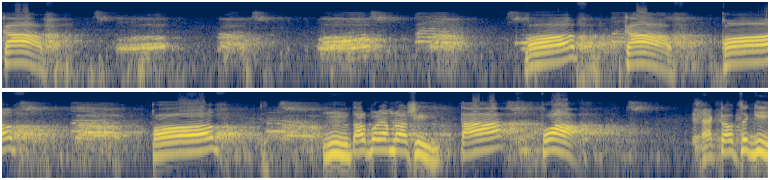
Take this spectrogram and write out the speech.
কাফ। কফ, কাফ, কফ কফ তারপরে আমরা আসি। তা, ফা। একটা হচ্ছে কি?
